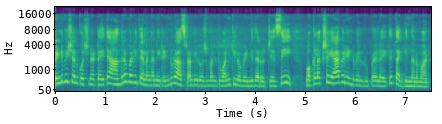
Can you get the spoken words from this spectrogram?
వెండి విషయానికి వచ్చినట్టయితే ఆంధ్ర మరియు తెలంగాణ ఈ రెండు రాష్ట్రాలు ఈరోజు మనకి వన్ కిలో వెండి ధర వచ్చేసి ఒక లక్ష యాభై రెండు వేల రూపాయలు అయితే తగ్గిందనమాట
